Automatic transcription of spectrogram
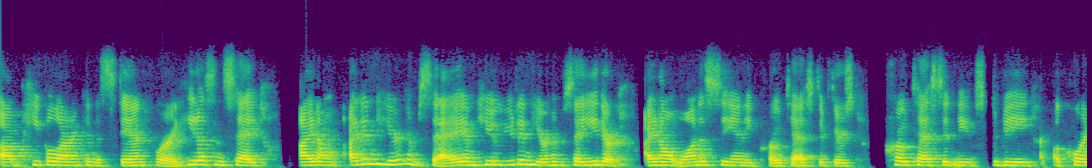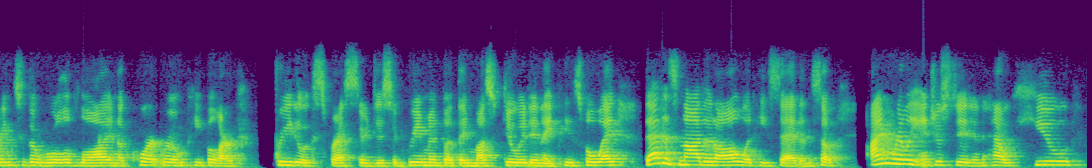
um, people aren't going to stand for it, he doesn't say, I don't I didn't hear him say, and Hugh, you didn't hear him say either, I don't want to see any protest. If there's protest, it needs to be according to the rule of law in a courtroom. People are free to express their disagreement, but they must do it in a peaceful way. That is not at all what he said. And so I'm really interested in how Hugh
